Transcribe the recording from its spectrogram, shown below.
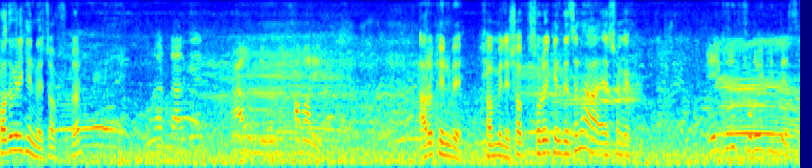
কত করে কিনবে চপ সুটার ওনার টার্গেট আরও নিবন্ধ খামারি। আরও কিনবে সব মিলে সব ছোটোই কিনতেছে না এর সঙ্গে? এই গ্রুপ ছোটই কিনতেছে।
